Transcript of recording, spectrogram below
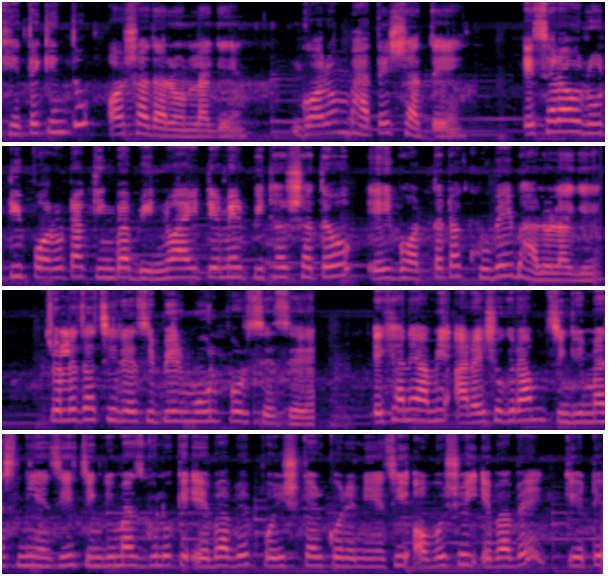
খেতে কিন্তু অসাধারণ লাগে। গরম ভাতের সাথে। এছাড়াও রুটি, পরোটা কিংবা ভিন্ন আইটেমের পিঠার সাথেও এই ভর্তাটা খুবই ভালো লাগে। চলে যাচ্ছি রেসিপির মূল প্রসেসে এখানে আমি আড়াইশো গ্রাম চিংড়ি মাছ নিয়েছি। চিংড়ি মাছগুলোকে এভাবে পরিষ্কার করে নিয়েছি। অবশ্যই এভাবে কেটে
